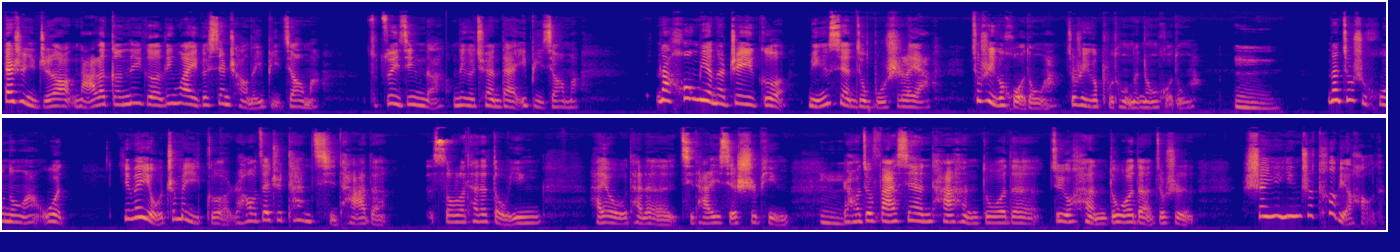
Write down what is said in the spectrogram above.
但是你知道拿了跟那个另外一个现场的一比较吗？就最近的那个券带一比较吗？那后面的这一个。明显就不是了呀，就是一个活动啊，就是一个普通的那种活动啊，嗯，那就是糊弄啊。我因为有这么一个，然后再去看其他的，搜了他的抖音，还有他的其他一些视频，嗯，然后就发现他很多的，就有很多的，就是声音音质特别好的，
